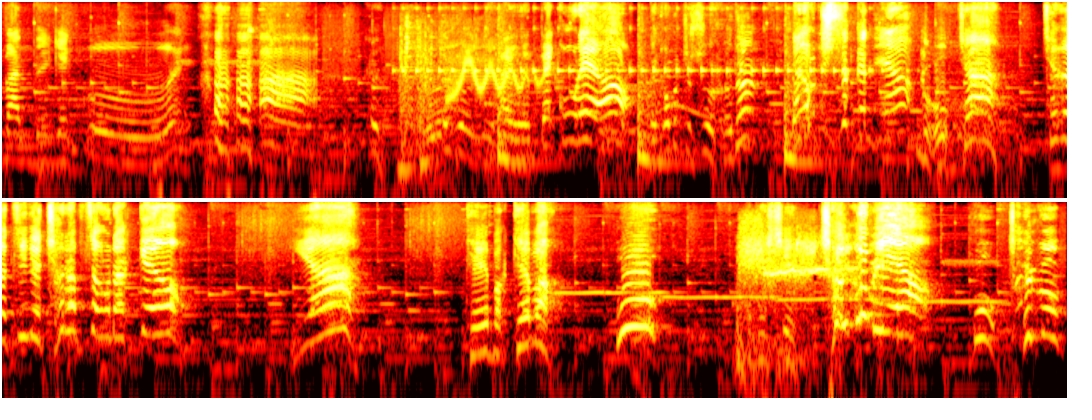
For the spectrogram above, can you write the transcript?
를 만들겠군 아왜 뺏고 그래요? 내가 먼저 쏘거든 내가 비싸까지요? 자, 제가 드디어 철합성을 할게요. 이야, 대박 대박. 오, 아저씨 철검이에요. 오 철검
